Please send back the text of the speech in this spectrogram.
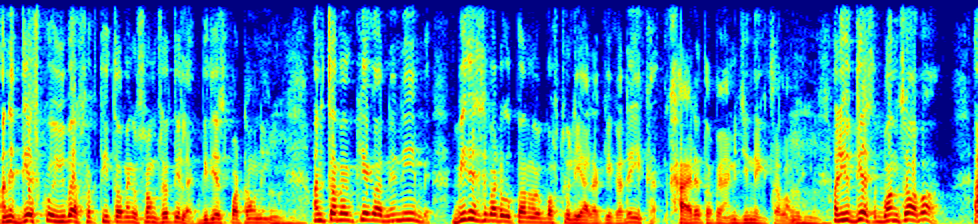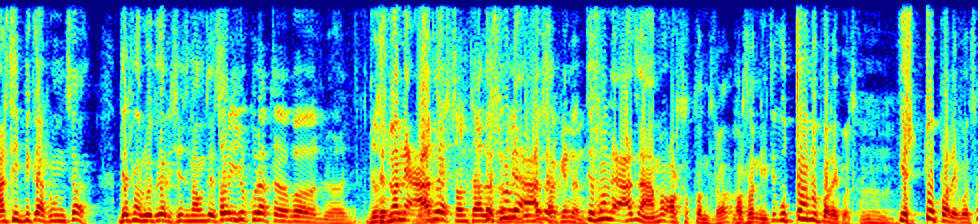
अनि देशको युवा शक्ति तपाईँको श्रमशक्तिलाई विदेश पठाउने अनि तपाईँको के गर्ने नि विदेशबाट उत्पादन वस्तु ल्याएर के गर्ने खाएर तपाईँ हामी जिन्दगी चलाउने। अनि यो देश बन्छ अब आर्थिक विकास हुन्छ। देशमा रोजगारी सिर्जना हुन्छ तर यो कुरा त अब त्यसमाले आज त्यसमाले आज सकेनन्। त्यसमाले आज हाम्रो अर्थतन्त्र अर्थनीति उत्तानो परेको छ। यस्तो परेको छ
